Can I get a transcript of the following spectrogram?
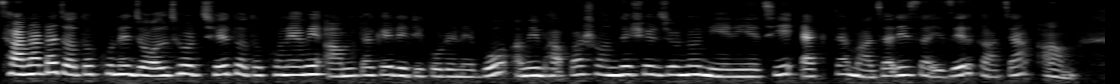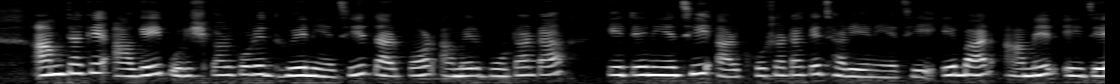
ছানাটা যতক্ষণে জল ঝরছে, ততক্ষণে আমি আমটাকে রেডি করে নেব। আমি ভাপা সন্দেশের জন্য নিয়ে নিয়েছি একটা মাঝারি সাইজের কাঁচা আম। আমটাকে আগেই পরিষ্কার করে ধুয়ে নিয়েছি, তারপর আমের বোঁটাটা কেটে নিয়েছি আর খোসাটাকে ছাড়িয়ে নিয়েছি। এবার আমের এই যে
